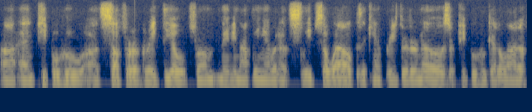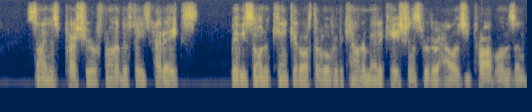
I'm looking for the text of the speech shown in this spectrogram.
uh, and people who uh, suffer a great deal from maybe not being able to sleep so well because they can't breathe through their nose, or people who get a lot of sinus pressure, front of the face headaches, maybe someone who can't get off their over the counter medications for their allergy problems. And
